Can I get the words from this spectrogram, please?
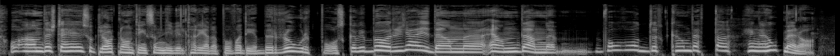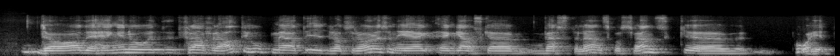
Och Anders, det här är såklart någonting som ni vill ta reda på vad det beror på. Ska vi börja i den eh, änden? Vad kan detta hänga ihop med då? Ja, det hänger nog framför allt ihop med att idrottsrörelsen är en ganska västerländsk och svensk eh, påhitt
